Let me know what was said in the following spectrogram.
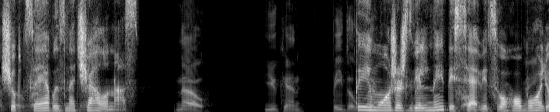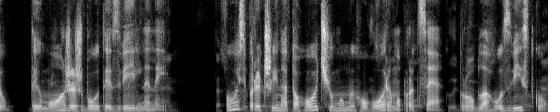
щоб це визначало нас. Ти можеш звільнитися від свого болю, ти можеш бути звільнений. Ось причина того, чому ми говоримо про це, про благу звістку.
